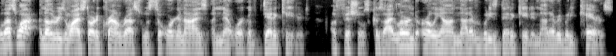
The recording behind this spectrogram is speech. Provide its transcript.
well, that's why another reason why I started Crown Refs was to organize a network of dedicated officials because I learned early on not everybody's dedicated, not everybody cares.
